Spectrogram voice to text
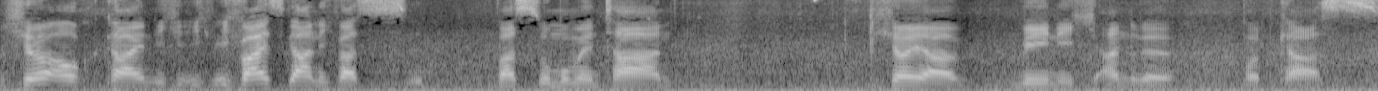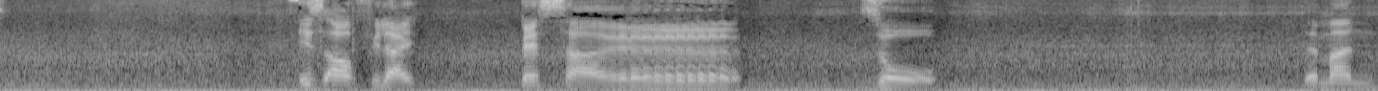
ich höre auch kein, ich, ich, ich, weiß gar nicht, was, was so momentan. Ich höre ja wenig andere Podcasts. Ist auch vielleicht besser so. Wenn man,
